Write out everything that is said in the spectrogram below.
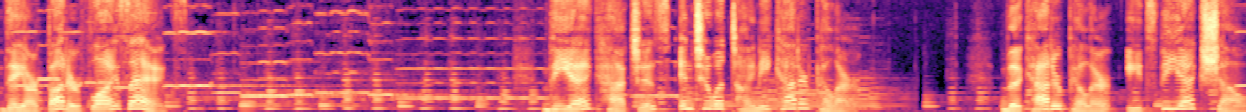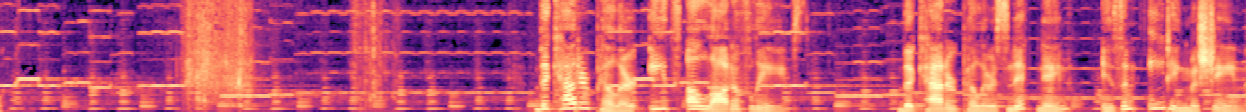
They are butterflies' eggs. The egg hatches into a tiny caterpillar. The caterpillar eats the eggshell. The caterpillar eats a lot of leaves. The caterpillar's nickname is an eating machine.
